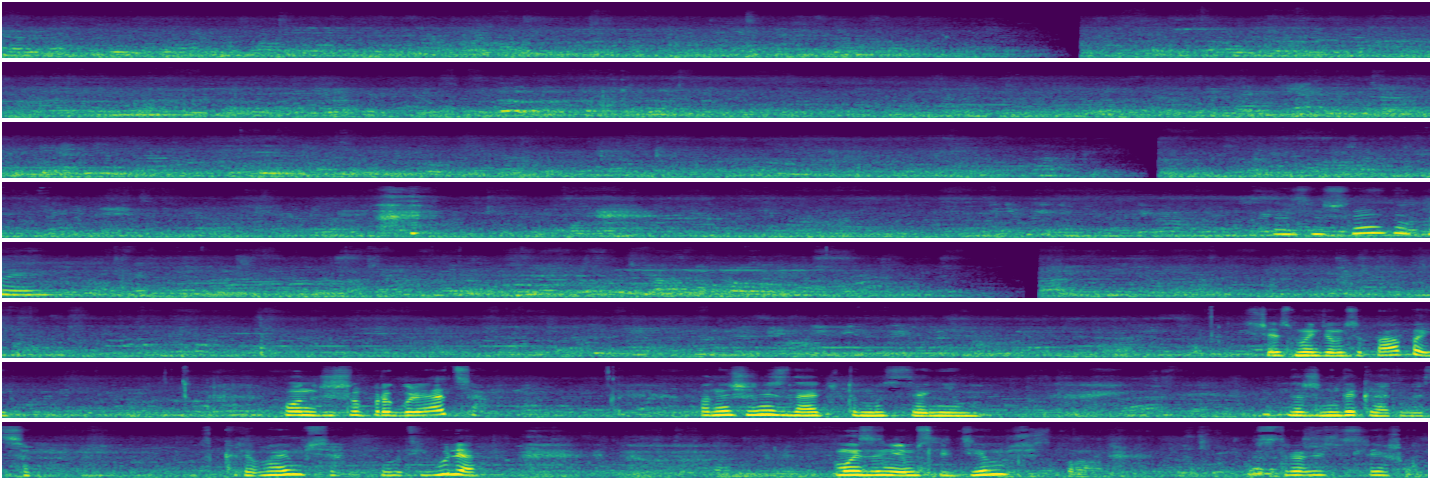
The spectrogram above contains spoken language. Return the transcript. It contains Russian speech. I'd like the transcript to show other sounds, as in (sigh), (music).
Это это такое? Сейчас мы идем за папой. Он решил прогуляться. Он еще не знает, что мы за ним. Даже не догадывается. Скрываемся. Вот Юля. Мы за ним следим. Устроили слежку.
